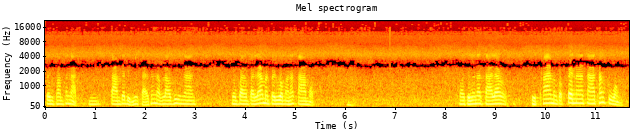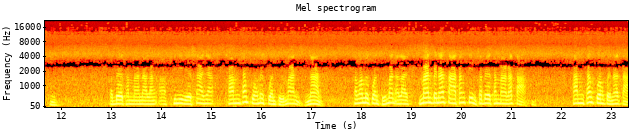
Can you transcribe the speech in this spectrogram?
เป็นความถนัด ตามจะดิบนิสัยสำหรับเราพิจารณาลงไปลงไปแล้วมันไปรวมอนัตตาหมด อถึงอนัตตาแล้วสุดท้ายมันก็เป็นอนัตตาทั้งปวงกเบธรรมานาลังอาพินิเวสายะทำทั้งปวงไม่ควรถือมั่นนั่นคำว่าไม่ควรถือมั่นอะไร มันเป็นอนัตตาทั้งสิ้นสเบธรรมานาตาทำทั้งปวงเป็นอนัตตา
